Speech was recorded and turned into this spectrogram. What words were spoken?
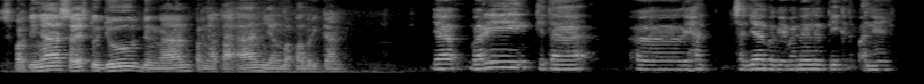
Sepertinya saya setuju dengan pernyataan yang Bapak berikan. Ya, mari kita uh, lihat saja bagaimana nanti ke depannya.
